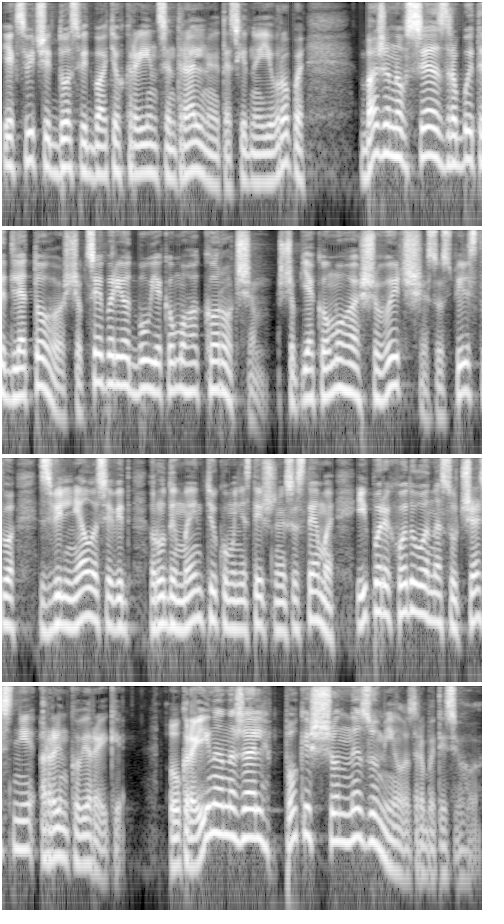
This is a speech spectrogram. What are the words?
Як свідчить досвід багатьох країн Центральної та Східної Європи, бажано все зробити для того, щоб цей період був якомога коротшим, щоб якомога швидше суспільство звільнялося від рудиментів комуністичної системи і переходило на сучасні ринкові рейки. Україна, на жаль, поки що не зуміла зробити цього.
